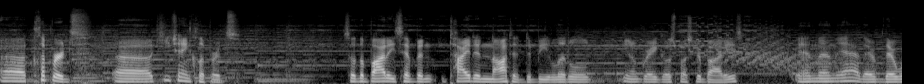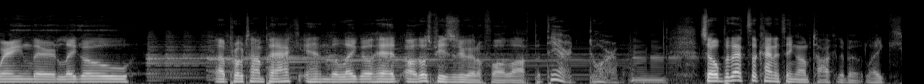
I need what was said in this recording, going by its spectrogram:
uh, uh, keychain clippards. So the bodies have been tied and knotted to be little, you know, gray Ghostbuster bodies. And then yeah, they're they're wearing their Lego uh, proton pack and the Lego head. Oh, those pieces are going to fall off, but they are adorable. So, but that's the kind of thing I'm talking about. Like,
